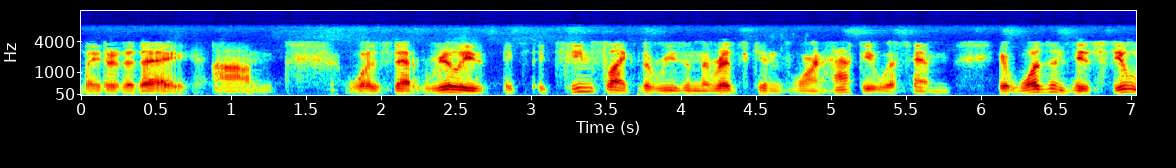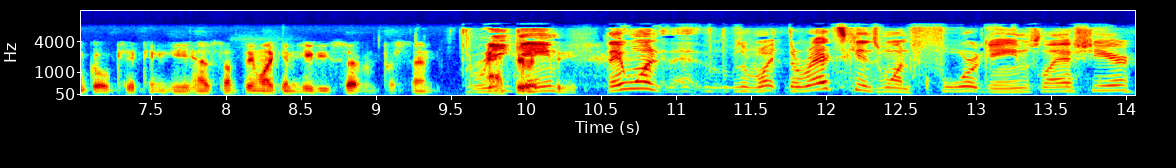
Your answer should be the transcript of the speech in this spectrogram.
later today um, was that really it, it seems like the reason the Redskins weren't happy with him it wasn't his field goal kicking. He has something like an 87 percent Three accuracy. game. They won. the- The Redskins won four games last year.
